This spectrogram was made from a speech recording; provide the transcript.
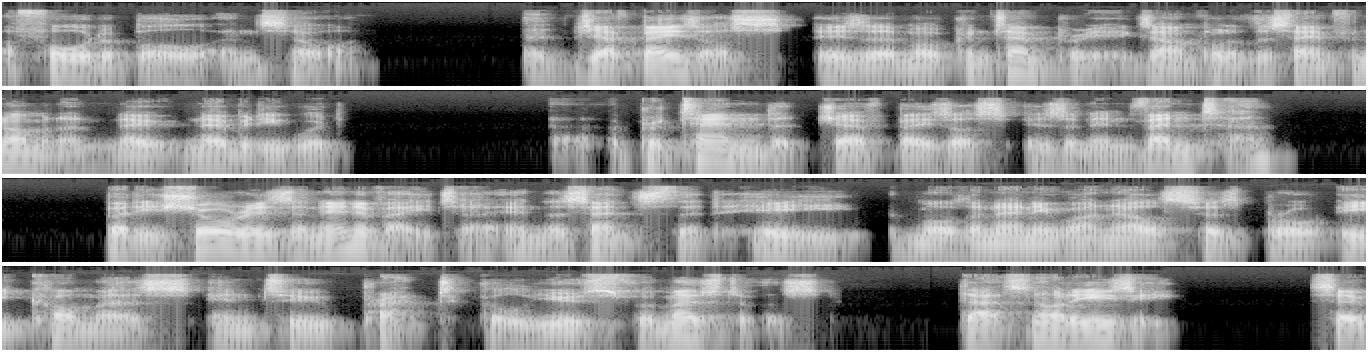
affordable, and so on. Uh, Jeff Bezos is a more contemporary example of the same phenomenon. No, nobody would uh, pretend that Jeff Bezos is an inventor, but he sure is an innovator in the sense that he, more than anyone else, has brought e commerce into practical use for most of us. That's not easy. So,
